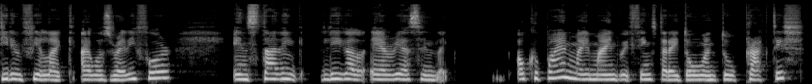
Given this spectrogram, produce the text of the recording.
didn't feel like I was ready for and studying legal areas and like occupying my mind with things that I don't want to practice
